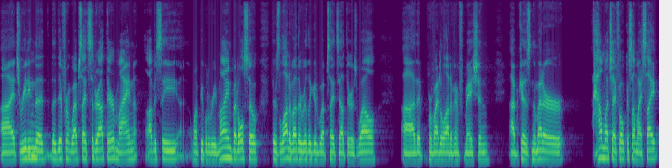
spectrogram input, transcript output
Uh, it's reading the the different websites that are out there. Mine obviously uh, i want people to read mine but also there's a lot of other really good websites out there as well uh, that provide a lot of information uh, because no matter how much i focus on my site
